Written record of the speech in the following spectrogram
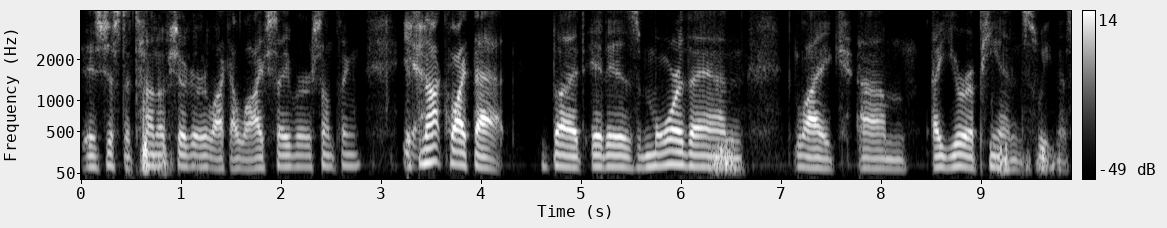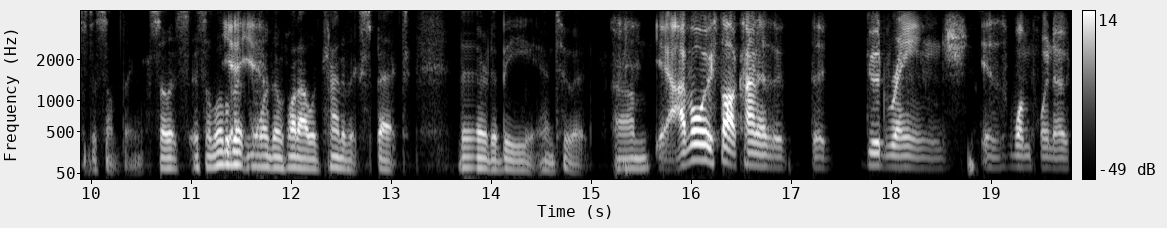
is just a ton of sugar, like a lifesaver or something? It's Yeah. not quite that, but it is more than like um, a European sweetness to something. So it's it's a little Yeah, bit yeah. more than what I would kind of expect there to be into it. Um, Yeah, I've always thought kind of the, the good range is 1.02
